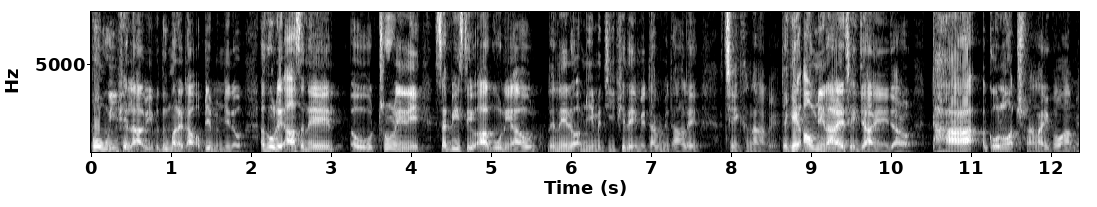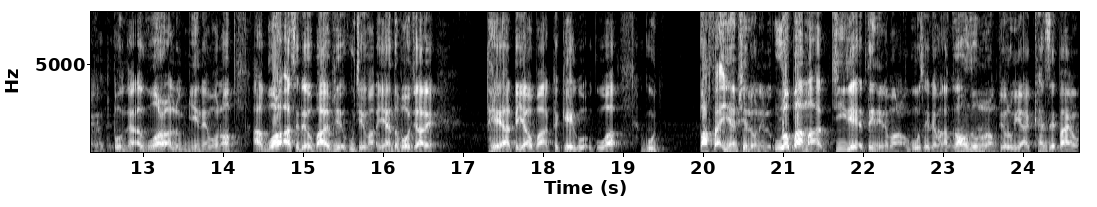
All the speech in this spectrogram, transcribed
ပုံဝင်းဖြစ်လာပြီဘယ်သူမှလည်းဒါအပြစ်မမြင်တော့အခုလေအာဆင်နယ်ဟို trolling တွေ set piece တွေအားကိုးနေရကိုနည်းနည်းတော့အမြင်မကြည့်ဖြစ်နေမယ်ဒါပေမဲ့ဒါလည်းအချိန်ခဏပဲတကယ်အောင်မြင်လာတဲ့အချိန်ကြရင်ကြတော့ဒါကအကုန်လုံးက trend လိုက်သွားရမယ်ပုံစံအကူကတော့အဲ့လိုမြင်နေပေါ့နော်အကူကတော့အာဆင်နယ်ကိုဘာဖြစ်အခုချိန်မှာအရန်သဘောကျတဲ့ထဲကတယောက်ပါတကယ်ကိုအကူကအကူ perfect အရန်ဖြစ်လုံးနေလို့ဥရောပမှာကြီးတဲ့အသင်းတွေထဲမှာတော့အကိုးစိတ်ထဲမှာအကောင်းဆုံးလို့တော့ပြောလို့ရတယ်ခံစစ်ပိုင်းကို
